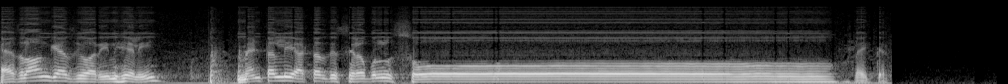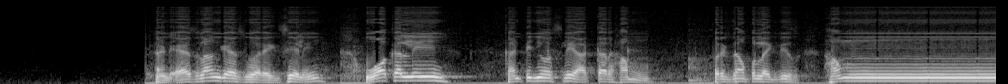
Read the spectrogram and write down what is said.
As long as you are inhaling, mentally utter the syllable so like that. And as long as you are exhaling, vocally continuously utter hum. For example, like this hum.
